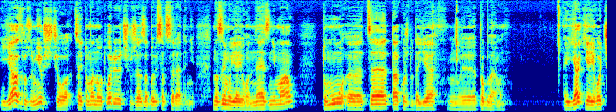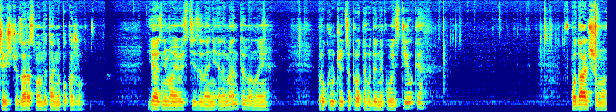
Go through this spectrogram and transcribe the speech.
І я зрозумів, що цей туманоутворювач вже забився всередині. На зиму я його не знімав, тому це також додає проблему. Як я його чищу? Зараз вам детально покажу. Я знімаю ось ці зелені елементи, вони прокручуються проти годинникової стрілки. В подальшому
